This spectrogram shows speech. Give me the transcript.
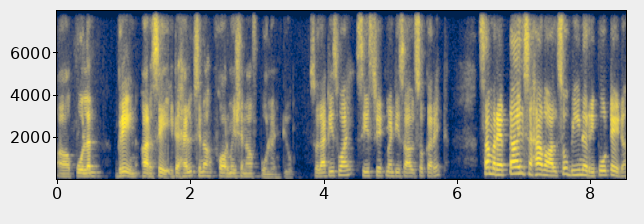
uh, pollen grain or say it helps in a formation of pollen tube. So that is why C statement is also correct. Some reptiles have also been reported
